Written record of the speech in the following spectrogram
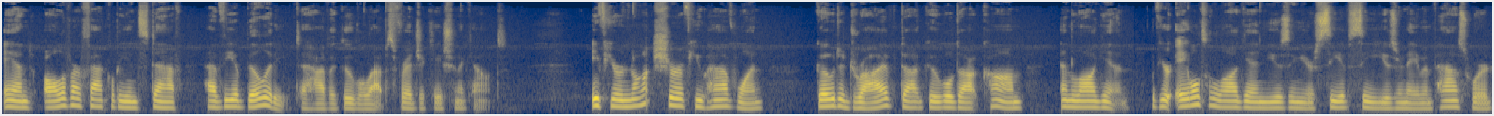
and all of our faculty and staff have the ability to have a Google Apps for Education account. If you're not sure if you have one, go to drive.google.com and log in. If you're able to log in using your CofC username and password,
